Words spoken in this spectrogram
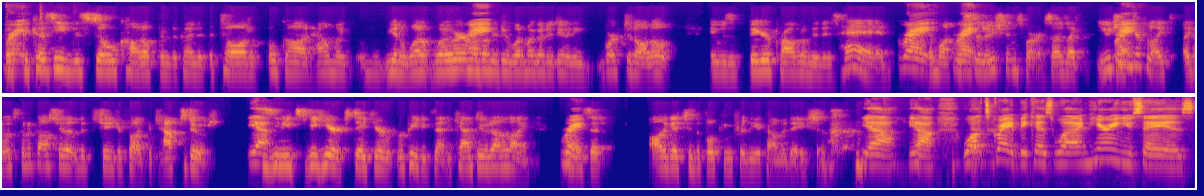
But Right. because he was so caught up in the kind of the thought of, oh God, how am I, you know, what, where am I going to do? What am I going to do? And he worked it all up. It was a bigger problem in his head Right. than what the Right. solutions were. So I was like, you change Right. your flight. I know it's going to cost you a little bit to change your flight, but you have to do it Yeah. because you need to be here to take your repeat exam. You can't do it online. And I said, I'll get you the booking for the accommodation. Yeah, yeah. Well, it's great because what I'm hearing you say is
